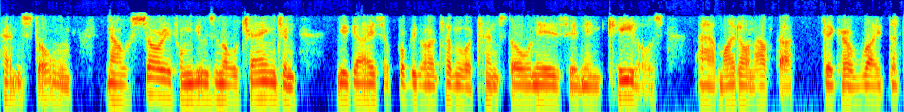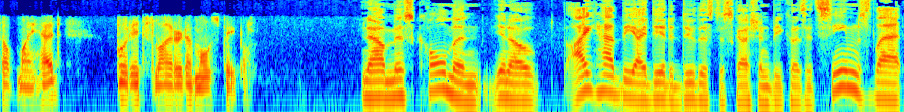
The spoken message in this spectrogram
10 stone. Now, sorry if I'm using old change and you guys are probably going to tell me what 10 stone is in, in kilos. Um, I don't have that figure right at the top of my head, but it's lighter than most people. Now, Miss Coleman, you know, I had the idea to do this discussion because it seems that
